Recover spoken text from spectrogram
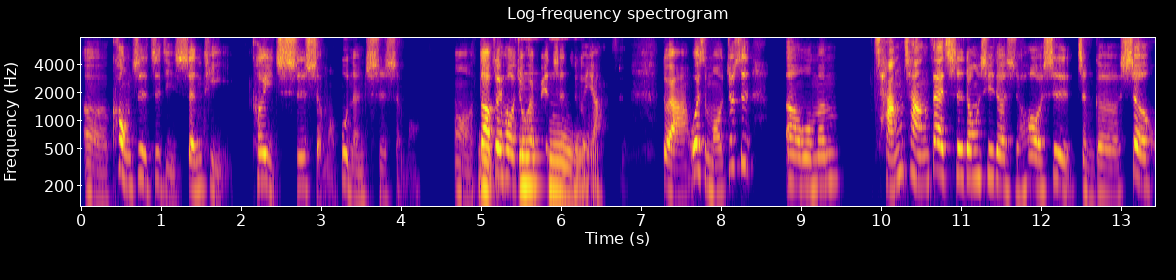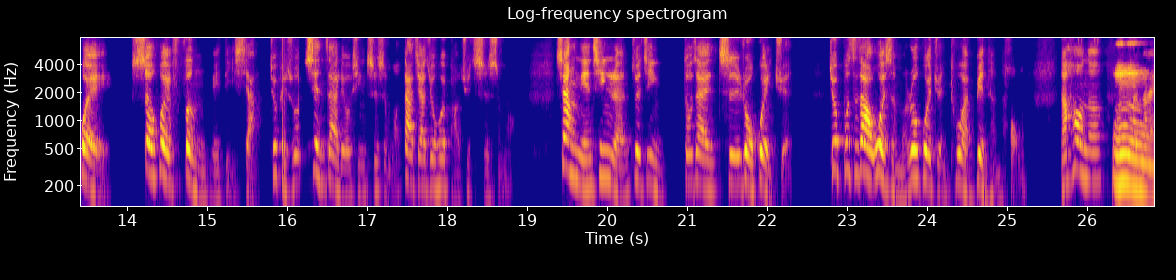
呃控制自己身体可以吃什么，不能吃什么。嗯，到最后就会变成这个样子。对啊，为什么？就是呃，我们常常在吃东西的时候，是整个社会社会氛围底下，就比如说现在流行吃什么，大家就会跑去吃什么。像年轻人最近都在吃肉桂卷。就不知道为什么肉桂卷突然变很红，然后呢，嗯，本来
